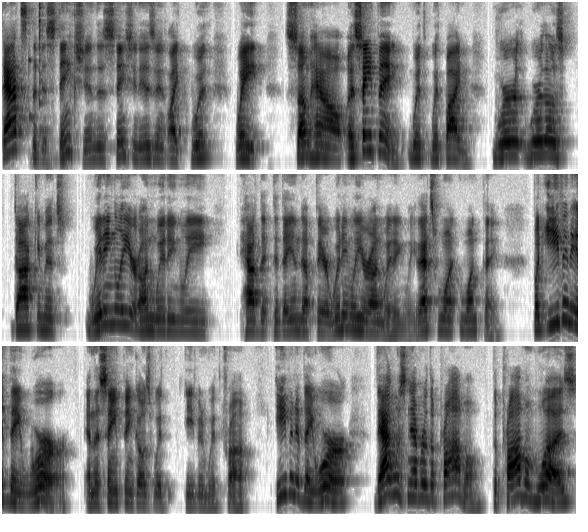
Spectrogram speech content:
that's the distinction. The distinction isn't like wait, wait somehow the same thing with with Biden. Were were those documents wittingly or unwittingly? How did, did they end up there, wittingly or unwittingly? That's one one thing. But even if they were, and the same thing goes with even with Trump, even if they were, that was never the problem. The problem was,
